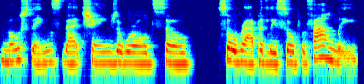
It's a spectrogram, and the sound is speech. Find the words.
most things that change the world so, so rapidly, so profoundly.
